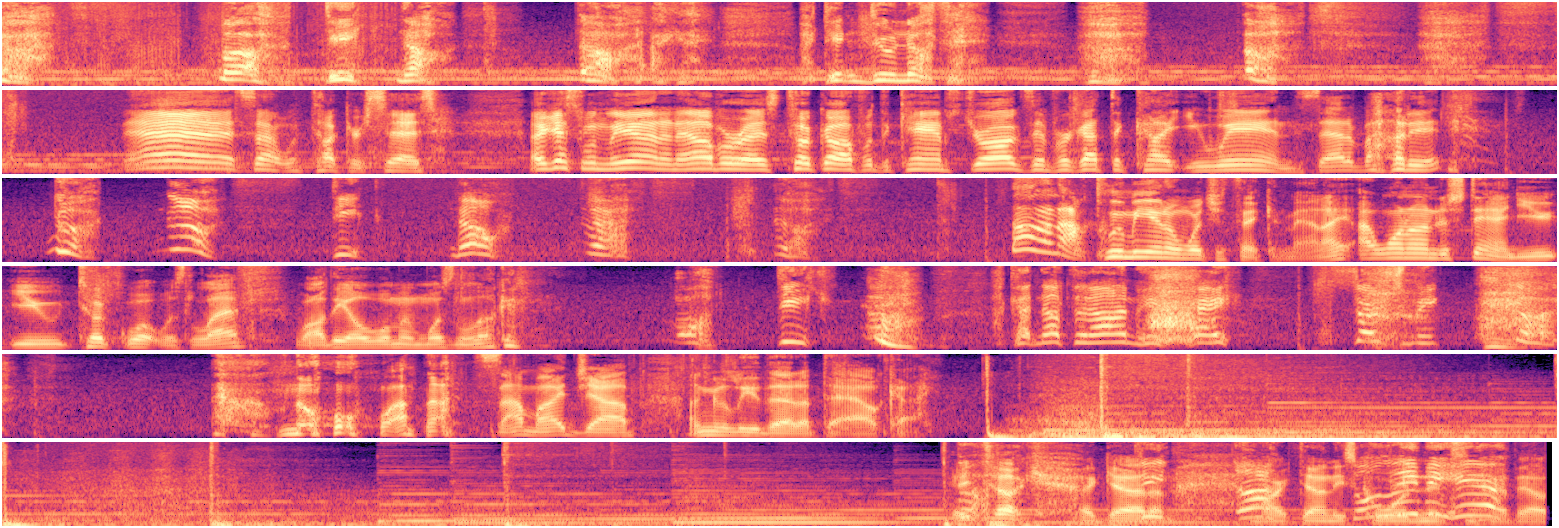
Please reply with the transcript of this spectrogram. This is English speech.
Ah, ah, Deke, no. No, I, I didn't do nothing. Ah, that's not what Tucker says. I guess when Leon and Alvarez took off with the camp's drugs, they forgot to cut you in. Is that about it? Ah, ah, Deke, no. No, no, no. Clue me in on what you're thinking, man. I, I want to understand. You you took what was left while the old woman wasn't looking? Oh, Deke, I got nothing on me, okay? Search me. No, I'm not. It's not my job. I'm going to leave that up to Alki. Hey, Tuck, I got him. Ah, Mark down these don't leave me coordinates and have Al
